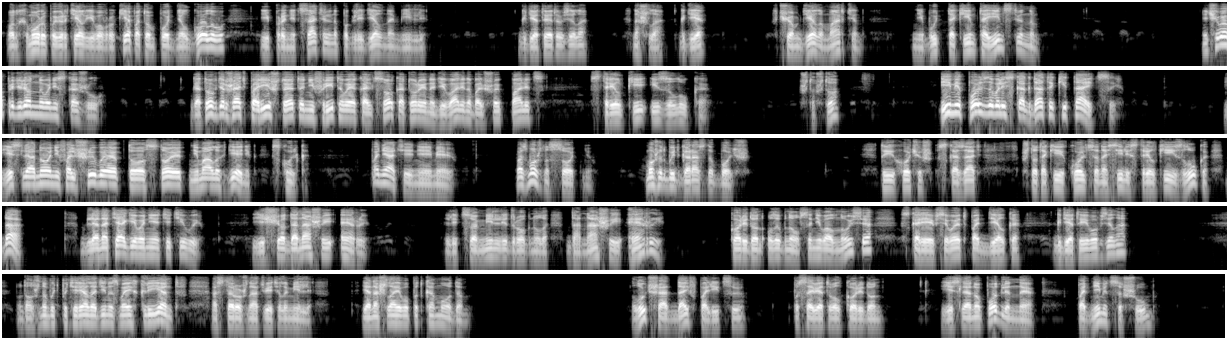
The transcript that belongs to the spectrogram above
Он хмуро повертел его в руке, потом поднял голову и проницательно поглядел на Милли. — Где ты это взяла? — Нашла. — Где? — В чем дело, Мартин? Не будь таким таинственным. — Ничего определенного не скажу. Готов держать пари, что это нефритовое кольцо, которое надевали на большой палец стрелки из лука. Что-что? Ими пользовались когда-то китайцы. Если оно не фальшивое, то стоит немалых денег. Сколько? Понятия не имею. Возможно, сотню. Может быть, гораздо больше. Ты хочешь сказать, что такие кольца носили стрелки из лука? Да, для натягивания тетивы. Еще до нашей эры. Лицо Милли дрогнуло. «До нашей эры?» Коридон улыбнулся. «Не волнуйся, скорее всего, это подделка. Где ты его взяла?» «Ну, должно быть, потерял один из моих клиентов», — осторожно ответила Милли. «Я нашла его под комодом». «Лучше отдай в полицию», — посоветовал Коридон. «Если оно подлинное, поднимется шум.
